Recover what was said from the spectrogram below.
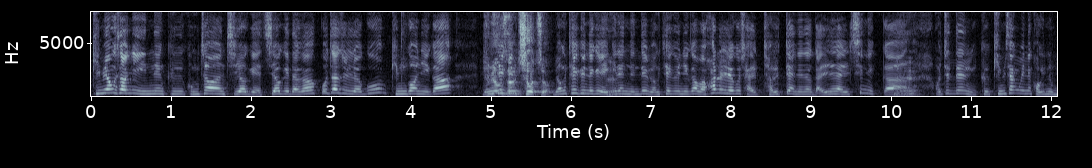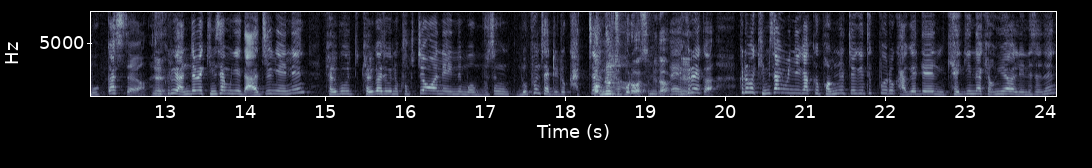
김영선이 있는 그 공천 지역에 지역에다가 꽂아주려고 김건희가 김영선을 치웠죠. 명태균에게 얘기를 네. 했는데 명태균이가 막 화를 내고 잘, 절대 안 된다고 난리 난리 치니까 네. 어쨌든 그 김상민은 거기는 못 갔어요. 네. 그리고 난 다음에 김상민이 나중에는 결국 결과적으로는 국정원에 있는 뭐 무슨 높은 자리로 갔잖아요. 법률 특보로 갔습니다. 네, 예. 그러니까 그러면 김상민이가 그 법률적인 특보로 가게 된 계기나 경위와 관련해서는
